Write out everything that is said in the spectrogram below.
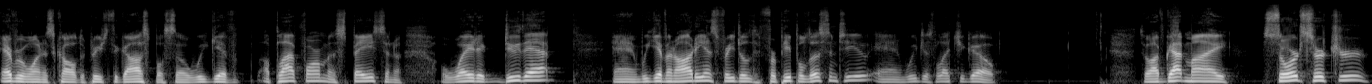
everyone is called to preach the gospel. So we give a platform, a space, and a, a way to do that. And we give an audience for, to, for people to listen to you, and we just let you go. So I've got my Sword Searcher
